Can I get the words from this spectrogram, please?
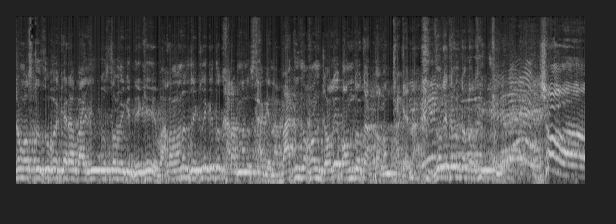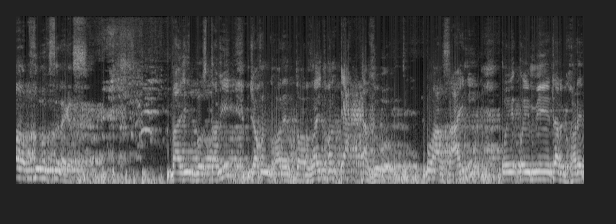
সমস্ত যুবকেরা বাইজিদ গোস্বামীকে দেখে, ভালো মানুষ দেখলে কিন্তু খারাপ মানুষ থাকে না। বাতি যখন জলে অন্ধকার তখন থাকে না। জলে কোন কথা ঠিক ছিল। সব যুবক চলে গেছে। বাজিদ বোস্তামি যখন ঘরের দরজায়, তখন একটা যুবক, ও আর যায়নি, ওই ওই মেয়েটার ঘরের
